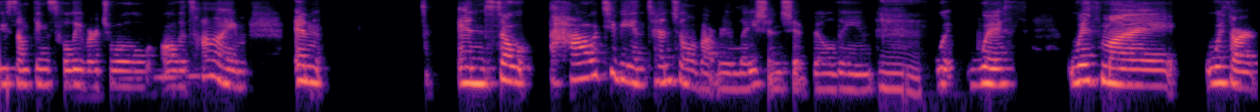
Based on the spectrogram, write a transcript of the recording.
do some things fully virtual all the time. And and so how to be intentional about relationship building mm. with with with my with our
